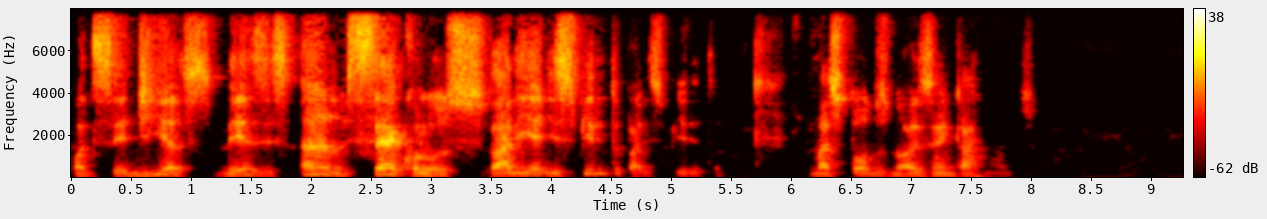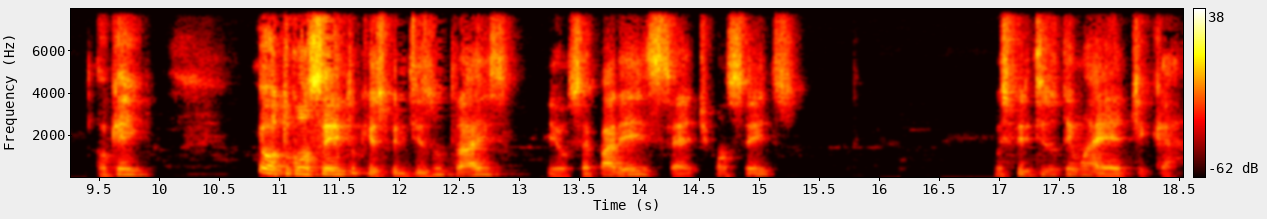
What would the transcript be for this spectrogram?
pode ser dias, meses, anos, séculos, varia de espírito para espírito. Mas todos nós reencarnamos. Ok? E outro conceito que o Espiritismo traz, eu separei sete conceitos. O Espiritismo tem uma ética,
